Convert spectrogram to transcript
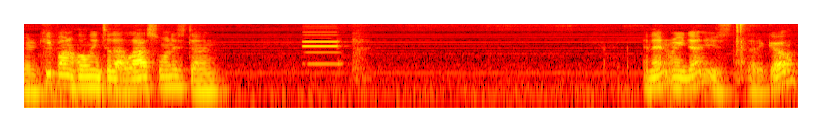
You're gonna keep on holding until that last one is done. And then when you're done, you just let it go.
